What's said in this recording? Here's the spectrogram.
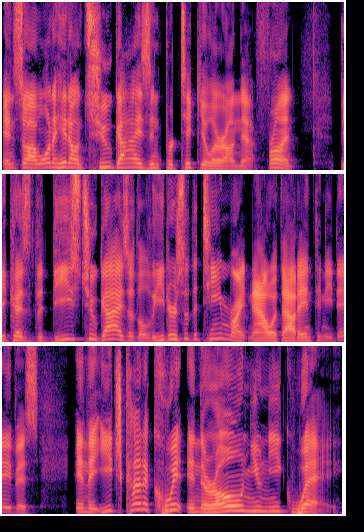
And so I want to hit on two guys in particular on that front because the, these two guys are the leaders of the team right now without Anthony Davis and they each kind of quit in their own unique way.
